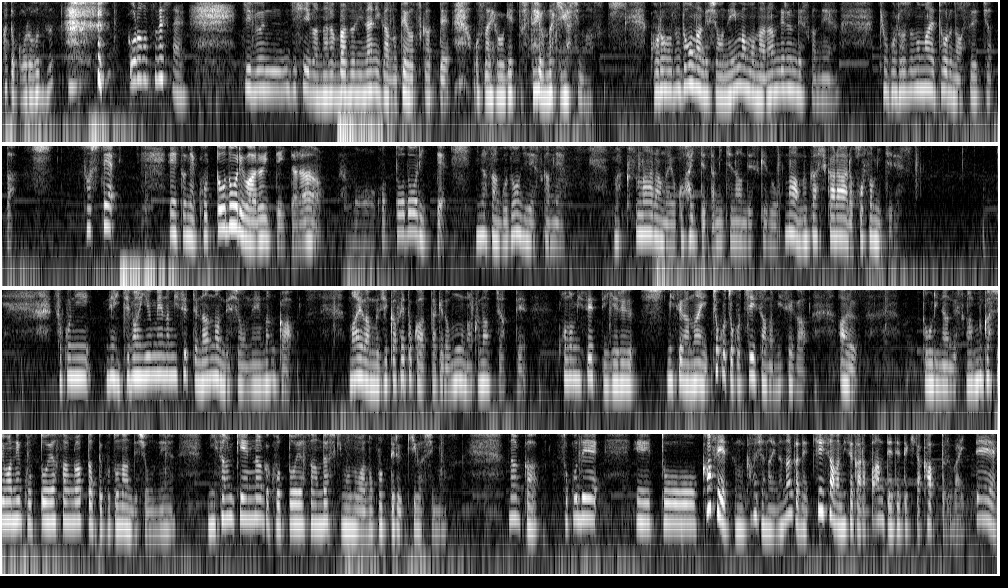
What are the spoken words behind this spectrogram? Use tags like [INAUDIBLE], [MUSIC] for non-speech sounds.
あとゴローズ。[LAUGHS] ゴローズですね。自分自身は並ばずに何かの手を使ってお財布をゲットしたような気がします。ゴローズどうなんでしょうね。今も並んでるんですかね。今日ゴローズの前通るの忘れちゃった。そしてえっ、ー、とね骨董通りを歩いていたらあの骨董通りって皆さんご存知ですかね。マックス・マーラーの横入ってった道なんですけどまあ昔からある細道です。そこにね一番有名な店って何なんでしょうね。なんか前は無地カフェとかあったけどもうなくなっちゃって。この店って言える店がないちょこちょこ小さな店がある通りなんですが昔はね骨董屋さんがあったってことなんでしょうね。23軒なんか骨董屋さんらしきものは残ってる気がします。なんかそこでえーと、カフェカフェじゃないな。なんかね小さな店からバンって出てきたカップルがいて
